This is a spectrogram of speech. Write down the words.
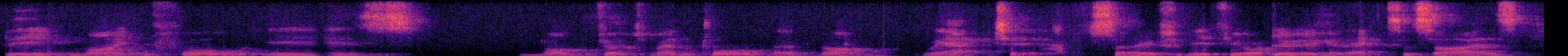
being mindful is non-judgmental and non-reactive. So if, if you're doing an exercise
